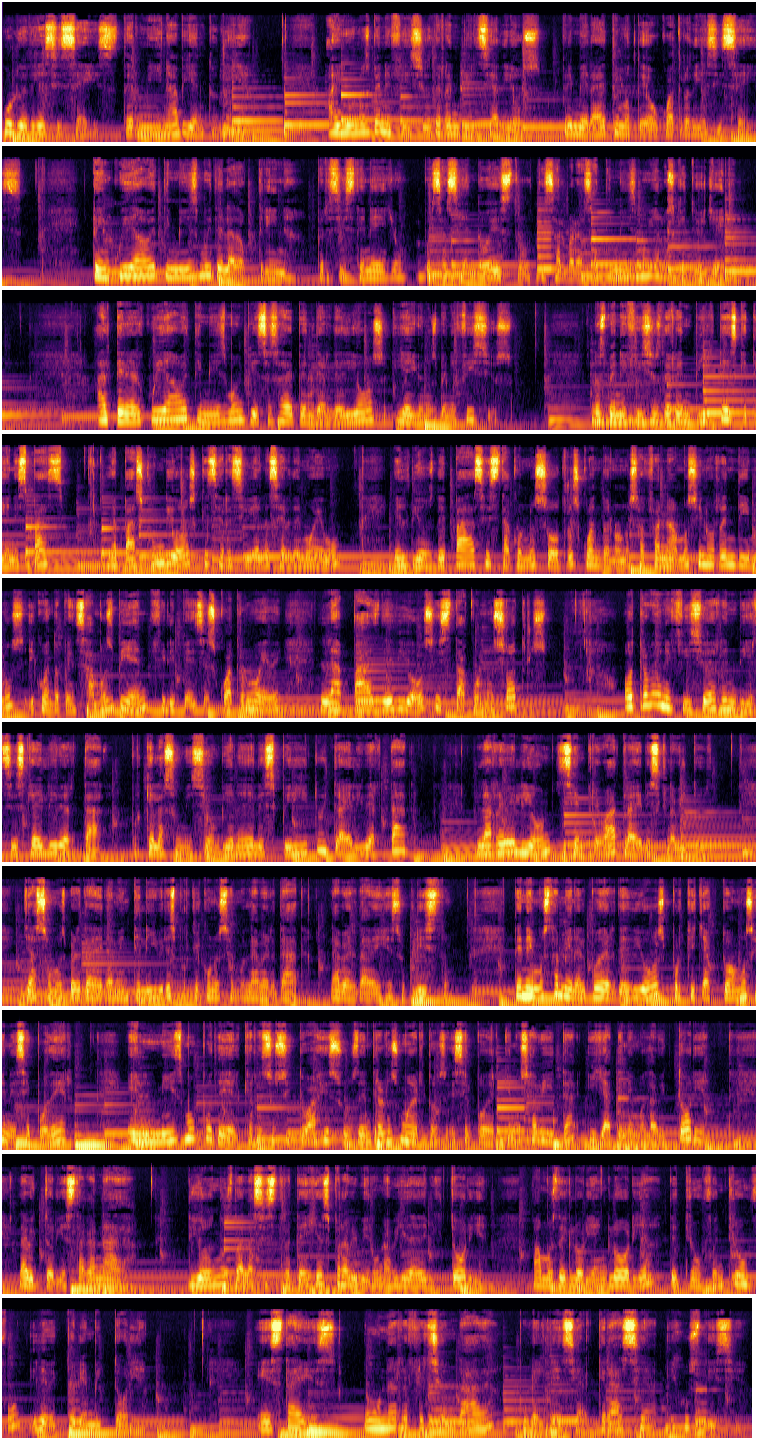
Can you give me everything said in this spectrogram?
Julio 16. Termina bien tu día. Hay unos beneficios de rendirse a Dios. Primera de Timoteo 4:16. Ten cuidado de ti mismo y de la doctrina. Persiste en ello, pues haciendo esto te salvarás a ti mismo y a los que te oyeren. Al tener cuidado de ti mismo empiezas a depender de Dios y hay unos beneficios. Los beneficios de rendirte es que tienes paz. La paz con Dios que se recibe al nacer de nuevo el Dios de paz está con nosotros cuando no nos afanamos y nos rendimos y cuando pensamos bien, Filipenses 4:9, la paz de Dios está con nosotros. Otro beneficio de rendirse es que hay libertad, porque la sumisión viene del Espíritu y trae libertad. La rebelión siempre va a traer esclavitud. Ya somos verdaderamente libres porque conocemos la verdad, la verdad de Jesucristo. Tenemos también el poder de Dios porque ya actuamos en ese poder. El mismo poder que resucitó a Jesús de entre los muertos es el poder que nos habita y ya tenemos la victoria. La victoria está ganada. Dios nos da las estrategias para vivir una vida de victoria. Vamos de gloria en gloria, de triunfo en triunfo y de victoria en victoria. Esta es una reflexión dada por la Iglesia Gracia y Justicia.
